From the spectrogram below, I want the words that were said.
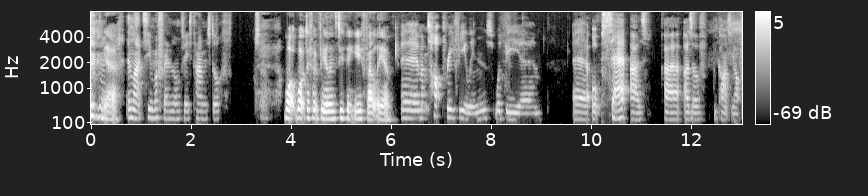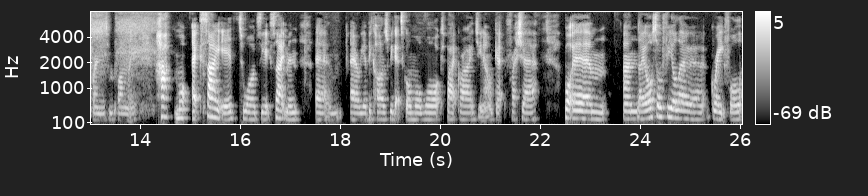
Yeah. and like seeing my friends on FaceTime and stuff. So What what different feelings do you think you felt, Liam? Um, my top three feelings would be um, uh, upset as uh, as of we can't see our friends and family. Ha- more excited towards the excitement um, area because we get to go on more walks, bike rides, you know, get fresh air. But um, and I also feel uh, grateful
